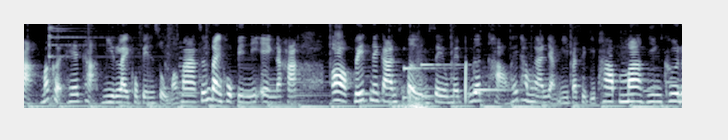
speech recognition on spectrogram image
ค่ะ มะเขือเทศค่ะ มีไลโคปินสูงมาก ๆ ซึ่งไลโคปินนี้เองนะคะ ออกฤทธิ์ในการเสริมเซลล์เม็ดเลือดขาวให้ทำงานอย่างมีประสิทธิภาพมากยิ่งขึ้น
